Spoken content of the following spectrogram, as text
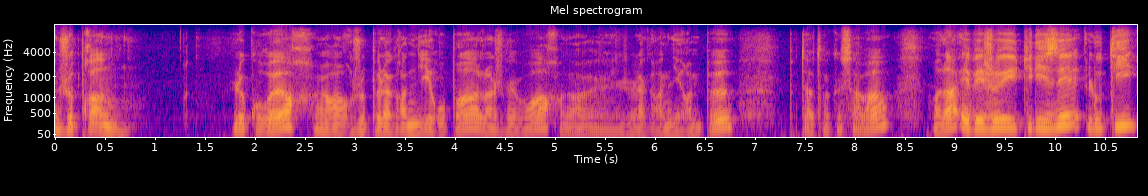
Je prends le coureur. Alors, je peux l'agrandir ou pas. Là, je vais voir. Je vais l'agrandir un peu peut-être que ça va. Voilà, et bien je vais utiliser l'outil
